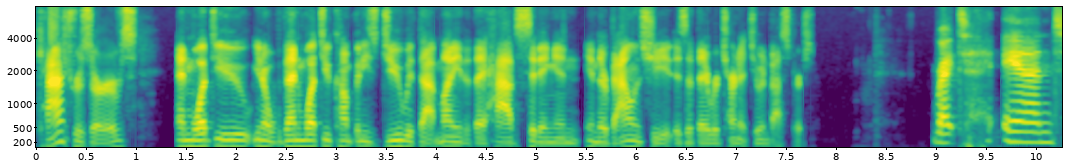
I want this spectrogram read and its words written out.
cash reserves. And what do you, you know, then what do companies do with that money that they have sitting in in their balance sheet is that they return it to investors. Right. And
